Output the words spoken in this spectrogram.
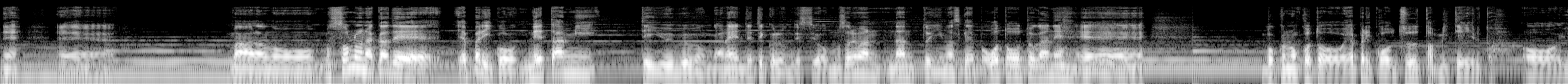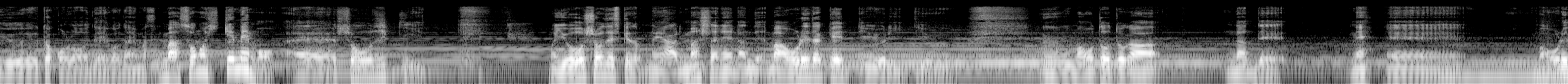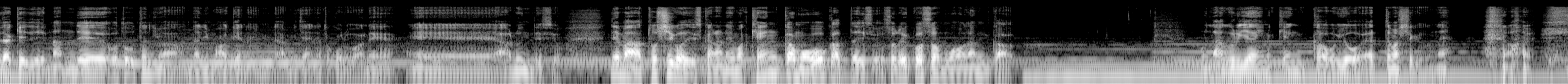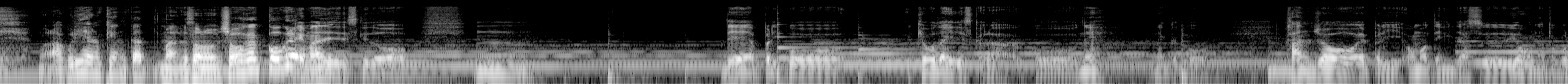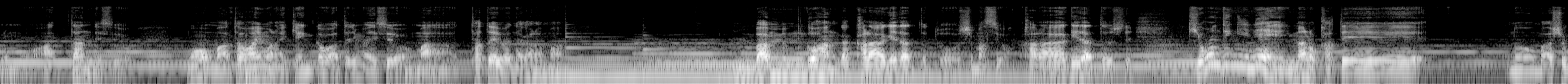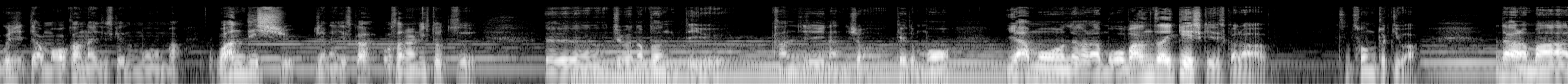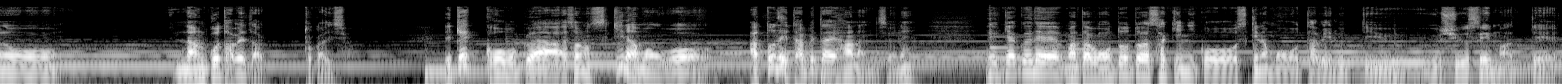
ね。えー、まああのその中でやっぱりこう妬みっていう部分がね出てくるんですよ。もうそれは何と言いますかやっぱ弟がね、えー、僕のことをやっぱりこうずっと見ているというところでございます。まあその引け目も、えー、正直まあ、幼少ですけどもねありましたね。なんでまあ俺だけっていうよりっていううんまあ、弟がなんでねえー、まあ、俺だけでなんで弟には何もあげないんだみたいなところはね、えー、あるんですよ。でまあ年子ですからね、まあ喧嘩も多かったですよ。それこそもうなんかもう殴り合いの喧嘩をようやってましたけどね。まあ殴り合いの喧嘩まあその小学校ぐらいまでですけどうん。でやっぱりこう兄弟ですからこうねなんかこう感情をやっぱり表に出すようなところもあったんですよ。もうまあたわいもない喧嘩は当たり前ですよ。まあ例えばだからまあ晩ご飯が唐揚げだったとしますよ。唐揚げだったとして基本的にね今の家庭の、まあ、食事ってあんま分かんないですけども、まあ、ワンディッシュじゃないですか。お皿に一つ自分の分っていう。感じなんでしょうけどもいやもうだからもうおばんざい形式ですからその時は。だからまああの何個食べたとかですよ。で結構僕はその好きなもんを後で食べたい派なんですよね。で逆でまた弟は先にこう好きなもんを食べるっていう習性もあって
